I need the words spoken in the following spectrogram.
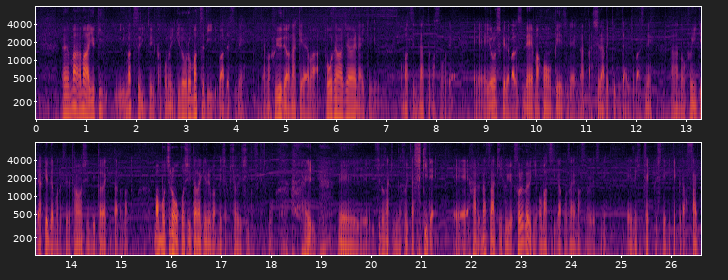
えー、まあまあ雪祭りというか、この雪道路祭りはですね、まあ、冬ではなければ当然味わえないというお祭りになってますので、えー、よろしければですね、まあ、ホームページでなんか調べてみたりとかですね、あの雰囲気だけでもですね、楽しんでいただけたらなと。まあ、もちろんお越しいただければめちゃくちゃ嬉しいんですけども、はい、えー、弘前にはそういった式で、えー、春、夏、秋、冬、それぞれにお祭りがございますのでですね、えー、ぜひチェックしてみてください。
